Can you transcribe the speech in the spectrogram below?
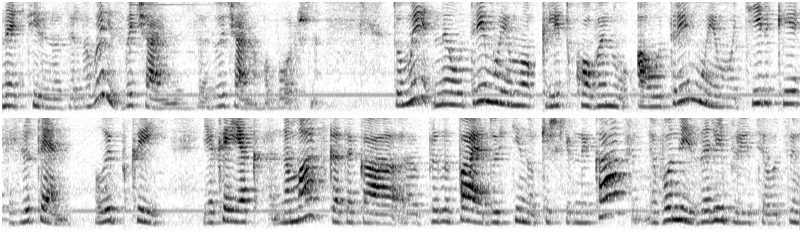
не цільнозерновий, звичайно, з звичайного борошна, то ми не отримуємо клітковину, а отримуємо тільки глютен, липкий яке як намазка така е, прилипає до стінок кишківника. Вони заліплюються оцим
